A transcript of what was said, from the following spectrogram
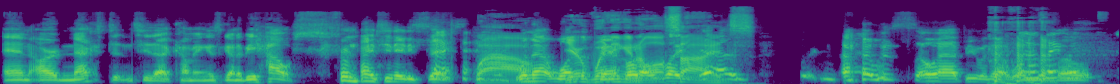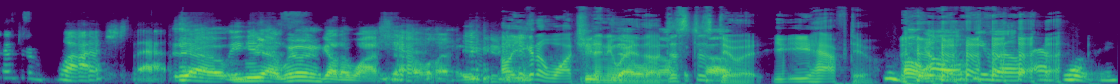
and our next didn't see that coming is going to be House from 1986. Wow, when that won you're the fan winning vote, on all was like, yes. Sides. I was so happy when that I was the like, we vote. have to watch that. Yeah, we yeah, just- we don't even got to watch Yeah. that one. Oh, you're gonna watch it anyway though. Just just do it. You, you have to. Oh, Oh, he will absolutely.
